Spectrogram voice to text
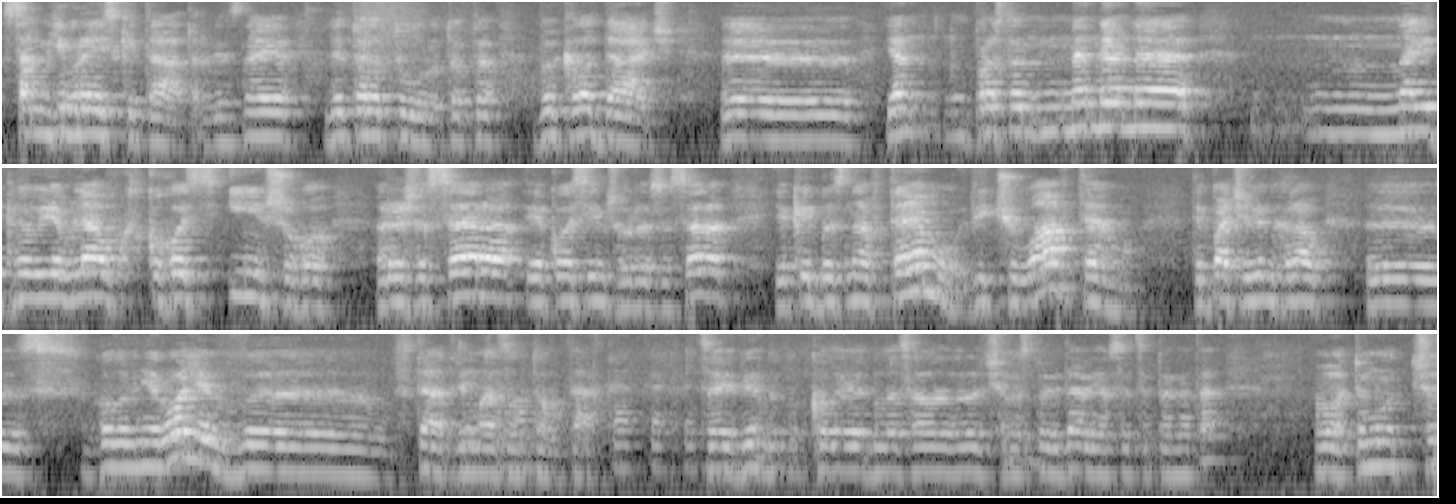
сам єврейський театр, він знає літературу, тобто викладач. Е, я просто не, не, не, навіть не уявляв когось іншого режисера, якогось іншого режисера, який би знав тему, відчував тему. Тим паче він грав е, головні ролі в, е, в театрі Мазалтов. Так. Це він, коли Болеслав Володимирович розповідав, я все це пам'ятав. От, тому цю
